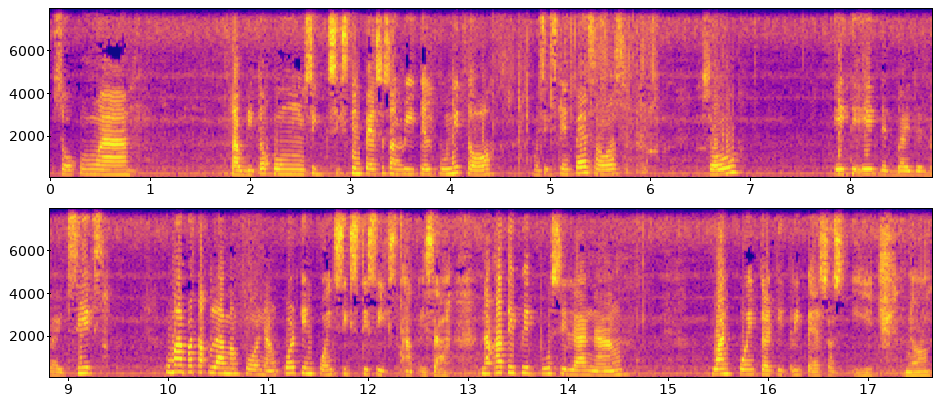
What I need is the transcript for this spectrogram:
So, kung uh, tawag dito, kung 16 pesos ang retail po nito, kung 16 pesos, so, 88 divided by 6, pumapatak lamang po ng 14.66 ang isa. Nakatipid po sila ng 1.33 pesos each, no?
